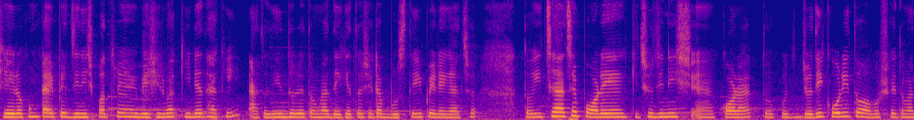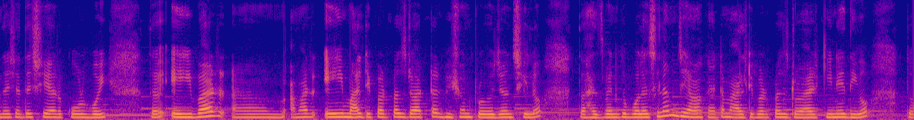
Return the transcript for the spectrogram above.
সেই রকম টাইপের জিনিসপত্রই আমি বেশিরভাগ কিনে থাকি। এতদিন ধরে তোমরা দেখে তো সেটা বুঝতেই পেরে গেছো। তো ইচ্ছা আছে পরে কিছু জিনিস করার। তো যদি করি তো অবশ্যই তোমাদের সাথে শেয়ার করবই। তো এইবার আমার এই মাল্টিপারপাস ড্রয়ারটার ভীষণ প্রয়োজন ছিল। তো হাজব্যান্ডকে বলেছিলাম যে, আমাকে একটা মাল্টিপারপাস ড্রয়ার কিনে দিও। তো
